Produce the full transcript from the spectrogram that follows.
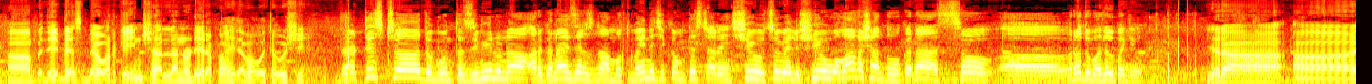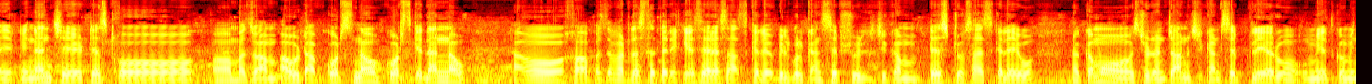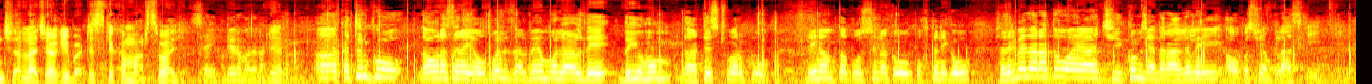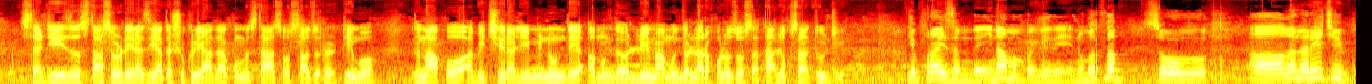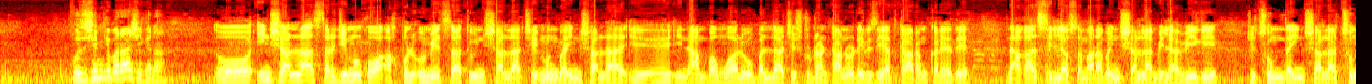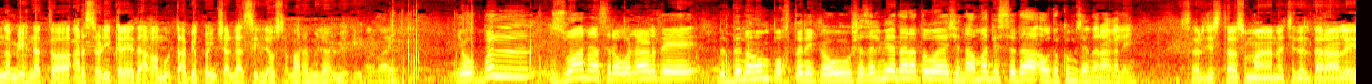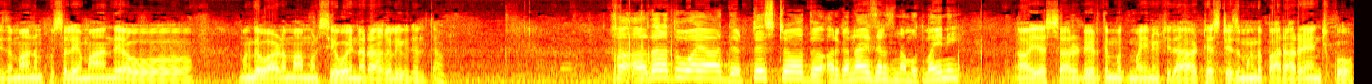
په دې بیس به ورکه ان شاء الله نو ډیره فائدہ به وته وشي د ټیسټ د منتظمینو نه ارګنایزرز نه مطمئن چې کوم ټیسټ ارینج شي او څو ویل شي او هغه شان ته کنه سو رد بدل پکې یرا یقینا چې ټیسټ خو بځوام آوټ اف کورس نو کورس کې دن نو او خو په زبردست طریقې سره احساس کړي بالکل کنسپټوال چې کوم ټیسټ او ساس کړي وو نو کوم سټوډنټانو چې کنسپټ کلیر وو امید کوم ان شاء الله چې هغه به ټیسټ کې کم مارکس والی صحیح ډیر مننه ډیر کتونکو دا ور سره یو بل ځل به مولاړ دی دوی هم دا ټیسټ ورکو دینم ته پوښتنه کوو پوښتنه کوو سر مې راته وایا چې کوم ځای راغلی او په سویم کلاس کې سر جی زه تاسو ډیره زیاته شکریا ادا کوم تاسو او تاسو د ټیمو زما خو ابي شیر علي مينوم دی او موږ د لوی مامون د لره خلوزو سره تعلق ساتو جی کې پرایز هم دی انعام هم پکې دی نو مطلب سو غلری چې پوزیشن کې براشي کنه او ان شاء الله سرجی مونږ خو خپل امید ساتو ان شاء الله چې مونږ به ان شاء الله انعام بم والو بل دا چې سټوډنټانو ډیر زیات کارم کړی دی دا غا سله سماره به ان شاء الله ملاويږي چې څوم د ان شاء الله څوم د مهنت ار سړی کړي دا غا مطابق به ان شاء الله سله سماره ملاويږي یو بل ځوان را سره ولاړ دی د دنه هم پښتنې کوو شزلمی اداره ته وایي چې نامه دې صدا او د کوم ځای نه راغلی سر جی ستاسو مننه چې دلته راغلی زمانم خو سلیمان دی او موږ د واړه مامون سیوی نه راغلی دلته اداره ته وایه د ټیسټ د ارګنایزرز نه مطمئنی یس سر ډیر ته مطمئن چې دا ټیسټ زمنګ د پاره ارینج کو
